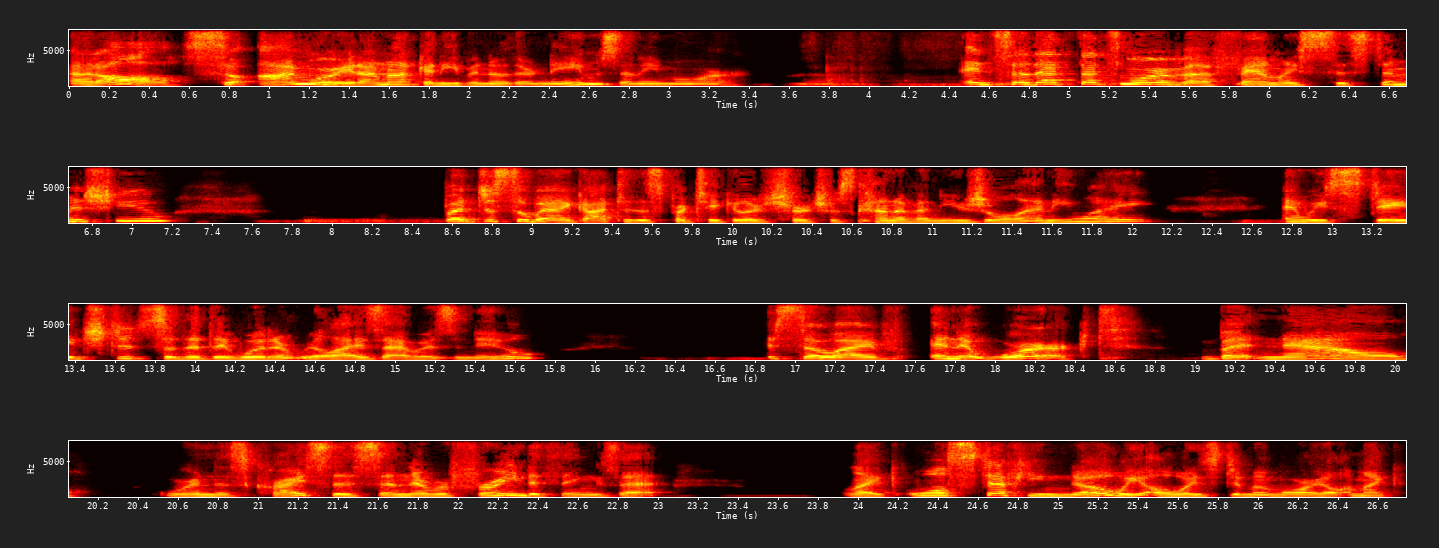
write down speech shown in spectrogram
at all so i'm worried i'm not going to even know their names anymore yeah. and so that that's more of a family system issue but just the way I got to this particular church was kind of unusual anyway. Mm-hmm. And we staged it so that they wouldn't realize I was new. So I've, and it worked. But now we're in this crisis and they're referring to things that, like, well, Steph, you know, we always do Memorial. I'm like,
